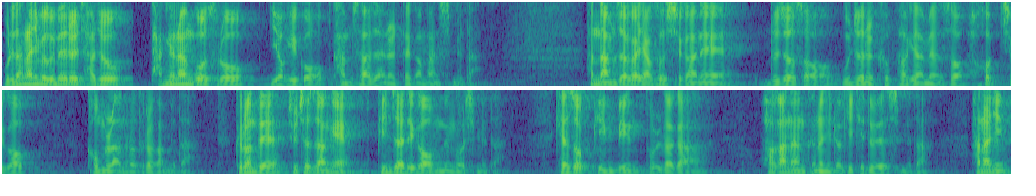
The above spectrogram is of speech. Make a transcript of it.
우리는 하나님의 은혜를 자주 당연한 것으로 여기고 감사하지 않을 때가 많습니다. 한 남자가 약속 시간에 늦어서 운전을 급하게 하면서 허겁지겁 건물 안으로 들어갑니다. 그런데 주차장에 빈자리가 없는 것입니다. 계속 빙빙 돌다가 화가 난 그는 이렇게 기도했습니다. 하나님,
